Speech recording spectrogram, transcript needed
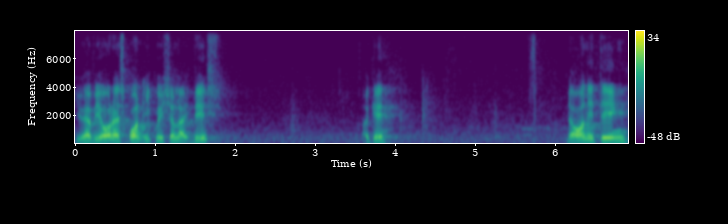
You have your response equation like this. Okay? The only thing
